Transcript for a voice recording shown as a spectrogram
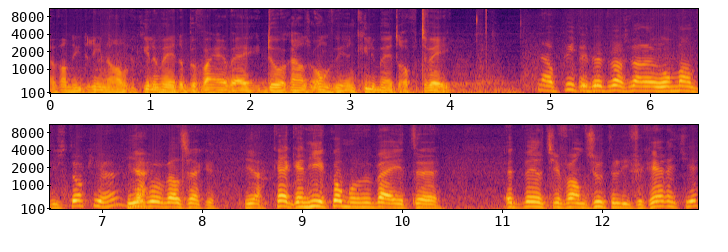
En van die 3,5 kilometer bevaren wij doorgaans ongeveer een kilometer of twee. Nou Pieter, dat was wel een romantisch tochtje, hè? Ja. Mogen we wel zeggen. Ja. Kijk, en hier komen we bij het, uh, het beeldje van Zoete Lieve Gerritje.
